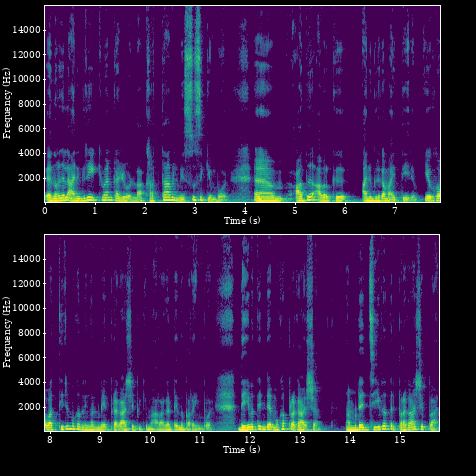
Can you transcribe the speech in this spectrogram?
എന്ന് പറഞ്ഞാൽ അനുഗ്രഹിക്കുവാൻ കഴിവുള്ള കർത്താവിൽ വിശ്വസിക്കുമ്പോൾ അത് അവർക്ക് അനുഗ്രഹമായി തീരും. യഹോവ തിരുമുഖം നിങ്ങളുടെ മേൽ പ്രകാശിപ്പിക്കുമാറാകട്ടെ എന്ന് പറയുമ്പോൾ ദൈവത്തിന്റെ മുഖപ്രകാശം നമ്മുടെ ജീവിതത്തിൽ പ്രകാശിപ്പാൻ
